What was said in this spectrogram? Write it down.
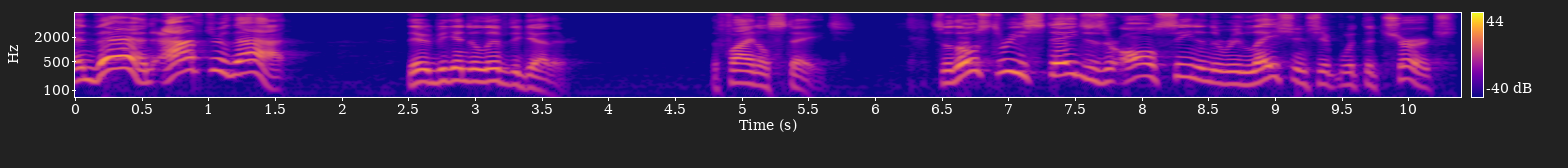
And then after that, they would begin to live together. The final stage. So those three stages are all seen in the relationship with the church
